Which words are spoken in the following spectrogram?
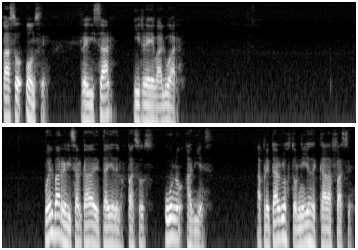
paso 11. Revisar y reevaluar. Vuelva a revisar cada detalle de los pasos 1 a 10. Apretar los tornillos de cada fase.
